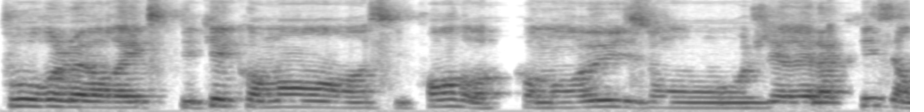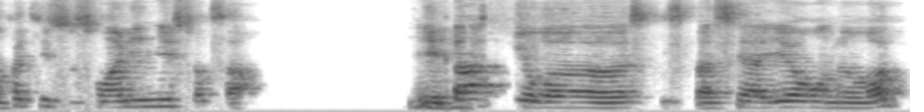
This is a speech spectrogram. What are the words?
pour leur expliquer comment s'y prendre, comment eux, ils ont géré la crise. Et en fait, ils se sont alignés sur ça. Et pas sur euh, ce qui se passait ailleurs en Europe.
